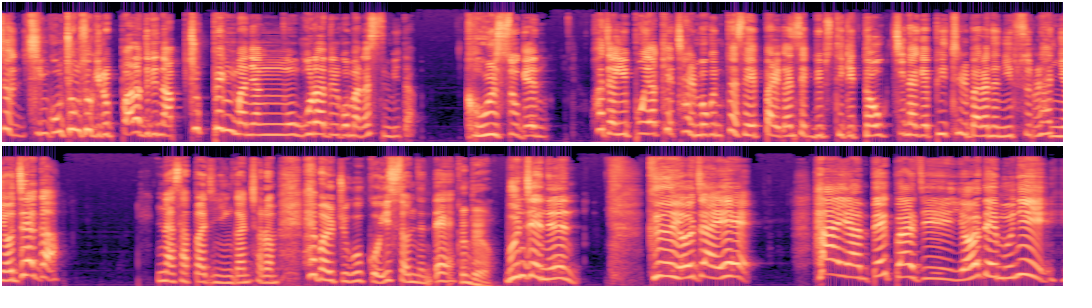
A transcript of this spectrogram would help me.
전 진공 청소기로 빨아들인 압축팩 마냥 오그라들고 말았습니다. 거울 속엔 화장이 뽀얗게 잘 먹은 탓에 빨간색 립스틱이 더욱 진하게 빛을 발하는 입술을 한 여자가 나사 빠진 인간처럼 해벌쭉 웃고 있었는데 근데요. 문제는 그 여자의 하얀 백바지 여대문이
